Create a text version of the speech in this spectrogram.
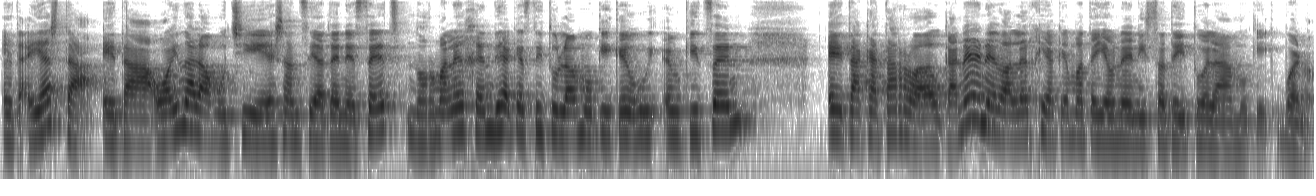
eta iazta, eta oain dala gutxi esan ziaten ez ez, normalen jendeak ez ditula mukik eukitzen, eta katarroa daukanen, edo alergiak emate jaunen izate dituela mukik. Bueno,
